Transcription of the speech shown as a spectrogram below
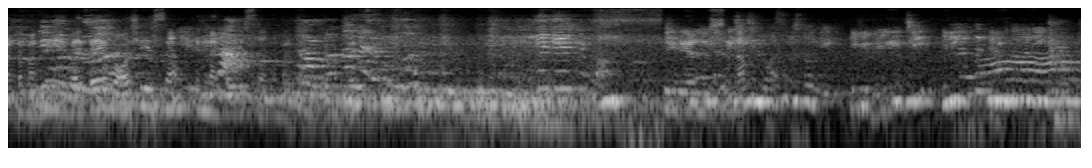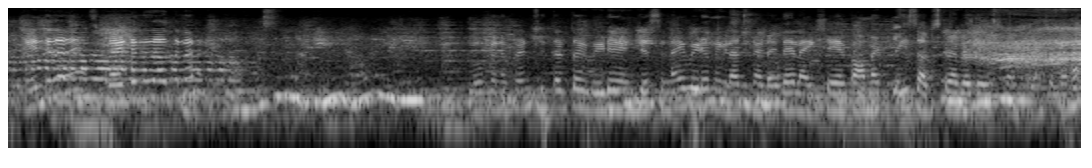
అన్నమాట. మళ్ళీ ఇవైతే వాష్ చేస్తా తిన్నాక ఓకేనా ఫ్రెండ్స్ సీరియల్ చూస్తున్నాం. ఏంటిది? స్ప్రైట్ ఎందుకు తాగుతున్నారు ఓకేనా ఫ్రెండ్స్ ఇంతటితో ఈ వీడియో ఏం చేస్తున్నా? ఈ వీడియో మీకు నచ్చినట్టయితే like share comment please subscribe అయితే చేసుకోండి ఓకేనా?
